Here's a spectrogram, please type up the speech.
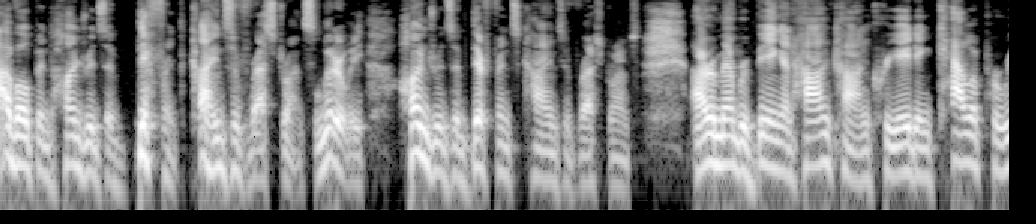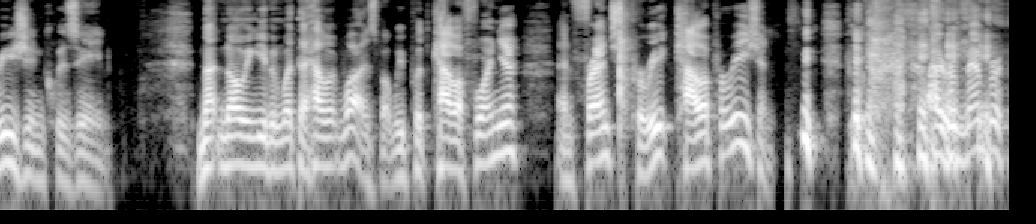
I've opened hundreds of different kinds of restaurants, literally hundreds of different kinds of restaurants. I remember being in Hong Kong creating Caliparisian cuisine not knowing even what the hell it was. But we put California and French, Paris, Caliparisian. I remember,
